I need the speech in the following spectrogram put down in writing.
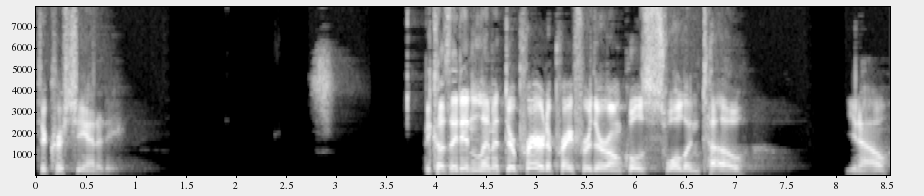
to Christianity. Because they didn't limit their prayer to pray for their uncle's swollen toe, you know,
